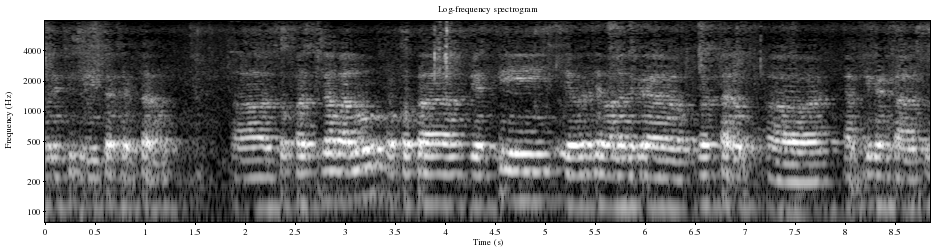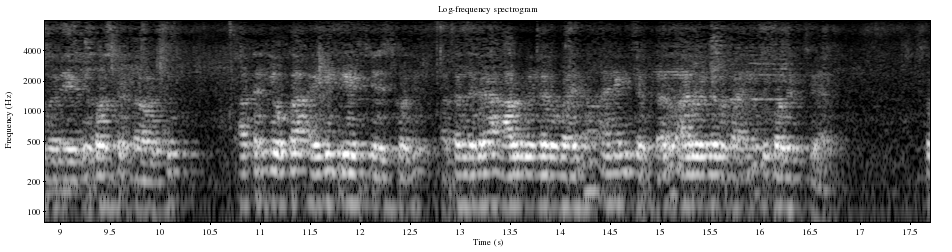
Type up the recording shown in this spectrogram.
గురించి బ్రీఫ్గా చెప్తాను. సో ఫస్ట్గా వాళ్ళు ఒక్కొక్క వ్యక్తి ఎవరైతే వాళ్ళ దగ్గర వస్తారో అప్లికెంట్ కావచ్చు మరి డిపాజిటర్ కావచ్చు అతనికి ఒక ఐడి క్రియేట్ చేసుకొని అతని దగ్గర ఆరు వేల రూపాయలు ఆయనకి చెప్తారు. ఆరు వేల రూపాయలు డిపాజిట్ చేయాలి. సో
